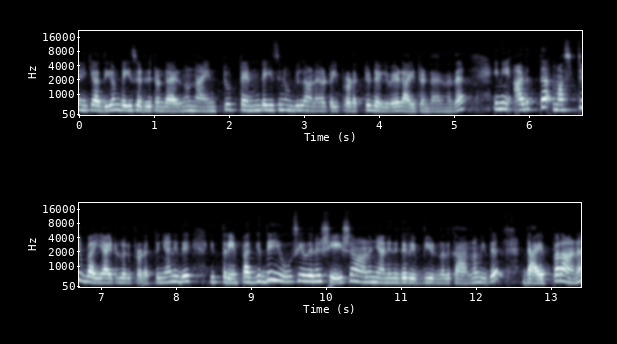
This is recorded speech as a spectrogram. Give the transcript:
എനിക്ക് അധികം ഡേയ്സ് എടുത്തിട്ടുണ്ടായിരുന്നു. നയൻ ടു ടെൻ ഡേയ്സിനുള്ളിലാണ് കേട്ടോ ഈ പ്രൊഡക്റ്റ് ഡെലിവേർഡ് ആയിട്ടുണ്ടായിരുന്നത്. ഇനി അടുത്ത മസ്റ്റ് ബൈ ആയിട്ടുള്ളൊരു പ്രൊഡക്റ്റ് ഞാനിത് ഇത്രയും പകുതി യൂസ് ചെയ്തതിന് ശേഷമാണ് ഞാൻ ഇതിന്റെ റിവ്യൂ ഇടുന്നത്. കാരണം ഇത് ഡയപ്പറാണ്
